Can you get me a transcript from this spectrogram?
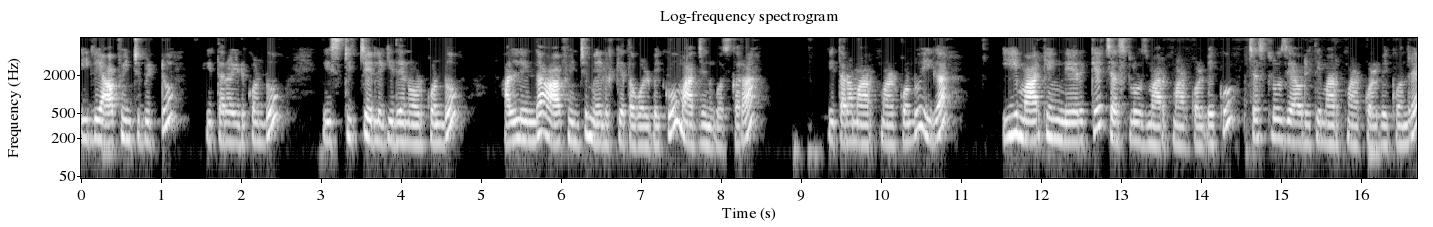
ಇಲ್ಲಿ ಹಾಫ್ ಇಂಚ್ ಬಿಟ್ಟು ಈ ಥರ ಹಿಡ್ಕೊಂಡು ಈ ಸ್ಟಿಚ್ ಎಲ್ಲಿಗಿದೆ ನೋಡಿಕೊಂಡು ಅಲ್ಲಿಂದ ಹಾಫ್ ಇಂಚ್ ಮೇಲಕ್ಕೆ ತಗೊಳ್ಬೇಕು ಮಾರ್ಜಿನ್ಗೋಸ್ಕರ ಈ ಥರ ಮಾರ್ಕ್ ಮಾಡಿಕೊಂಡು ಈಗ ಈ ಮಾರ್ಕಿಂಗ್ ನೇರಕ್ಕೆ ಚೆಸ್ಟ್ ಲೂಸ್ ಮಾರ್ಕ್ ಮಾಡ್ಕೊಳ್ಬೇಕು. ಚೆಸ್ಟ್ ಲೂಸ್ ಯಾವ ರೀತಿ ಮಾರ್ಕ್ ಮಾಡ್ಕೊಳ್ಬೇಕು ಅಂದರೆ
